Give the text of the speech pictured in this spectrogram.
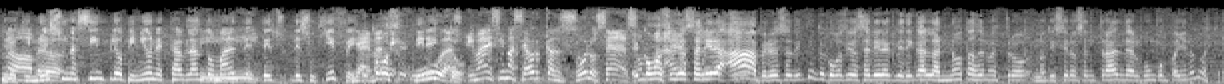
Pero No, que no pero- es una simple opinión, está hablando Sí. mal de, de su, de su jefe. Y Es como si- directo. Y más encima se ahorcan solo, o sea, Es son como si yo saliera, fuertes. ah, pero eso es distinto, es como si yo saliera a criticar las notas de nuestro noticiero central de algún compañero nuestro.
